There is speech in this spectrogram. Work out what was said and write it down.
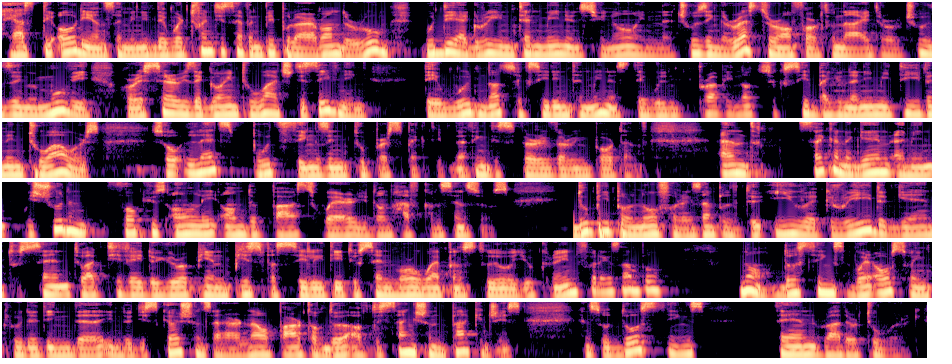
I asked the audience, I mean, if there were 27 people around the room, would they agree in 10 minutes, you know, in choosing a restaurant for tonight or choosing a movie or a series they're going to watch this evening? they would not succeed in 10 minutes. They will probably not succeed by unanimity even in two hours. So let's put things into perspective. I think this is very, very important. And Second, again, I mean, we shouldn't focus only on the past where you don't have consensus. Do people know, for example, that the EU agreed again to send, to activate the European Peace Facility to send more weapons to Ukraine, for example? No, those things were also included in the in the discussions and are now part of the of the sanction packages, and so those things tend rather to work.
